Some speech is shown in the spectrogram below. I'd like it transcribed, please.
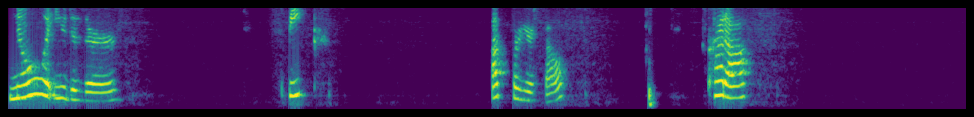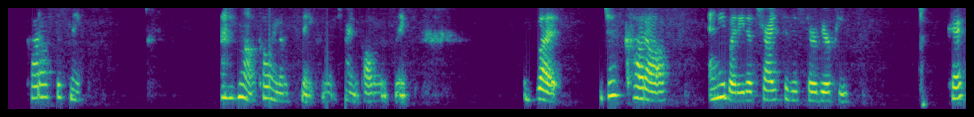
Know what you deserve. Speak up for yourself. Cut off. Cut off the snakes. I'm not calling them snakes. I'm not trying to call them snakes. But just cut off anybody that tries to disturb your peace. Okay?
